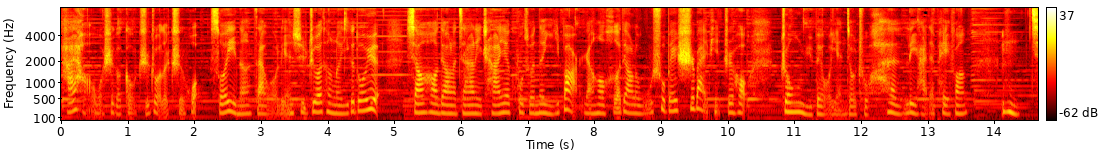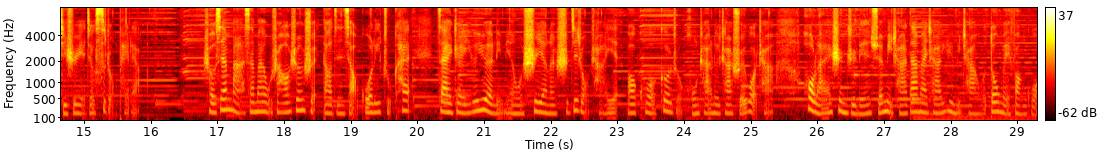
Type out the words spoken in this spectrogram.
还好我是个够执着的吃货，所以呢，在我连续折腾了一个多月，消耗掉了家里茶叶库存的一半，然后喝掉了无数杯失败品之后，终于被我研究出很厉害的配方。嗯，其实也就四种配料。首先把三百五十毫升水倒进小锅里煮开。在这一个月里面，我试验了十几种茶叶，包括各种红茶、绿茶、水果茶。后来甚至连玄米茶、大麦茶、玉米茶我都没放过。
